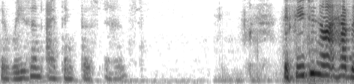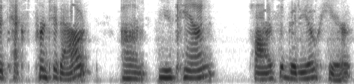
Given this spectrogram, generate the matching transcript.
the reason I think this is. If you do not have the text printed out, um, you can pause the video here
